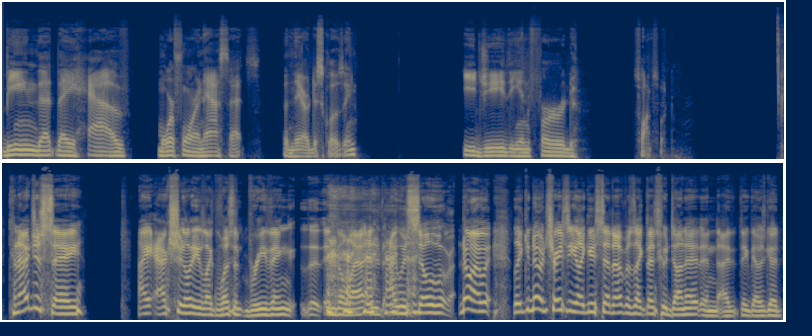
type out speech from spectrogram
being that they have more foreign assets than they are disclosing, e.g., the inferred swaps book. Can I just say, I actually like wasn't breathing in the last. I was so no, I like you know Tracy, like you set up as like that's who done it, and I think that was good.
